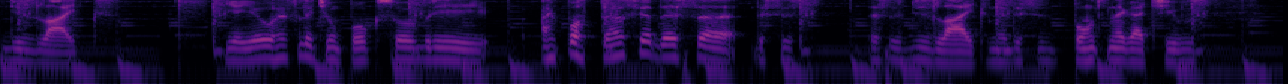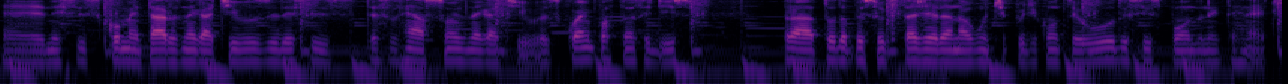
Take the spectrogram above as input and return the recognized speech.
dislikes. E aí eu refleti um pouco sobre a importância dessa, desses, desses dislikes, né? desses pontos negativos, é, nesses comentários negativos e desses, dessas reações negativas. Qual a importância disso para toda pessoa que está gerando algum tipo de conteúdo e se expondo na internet?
